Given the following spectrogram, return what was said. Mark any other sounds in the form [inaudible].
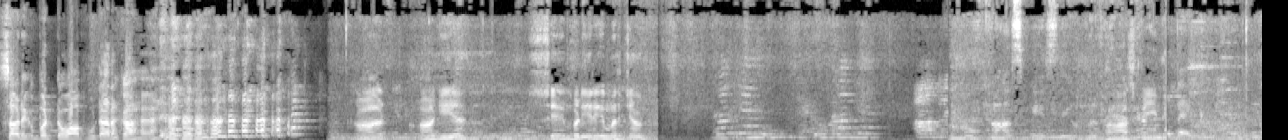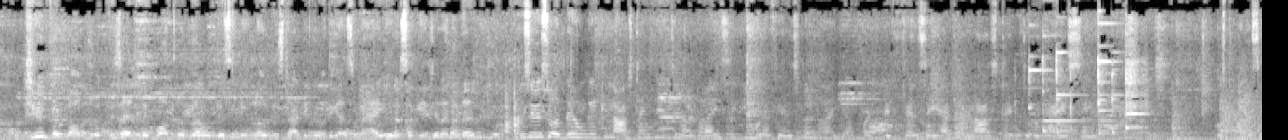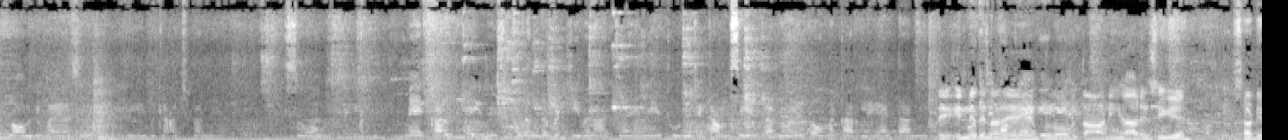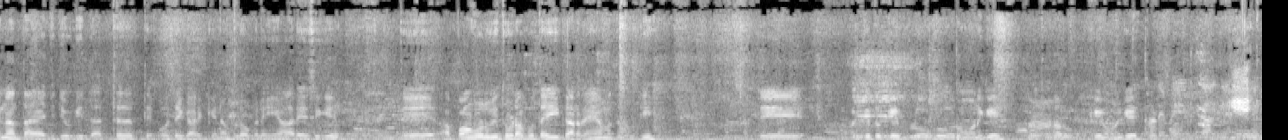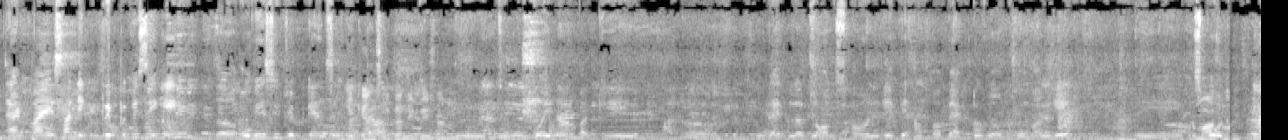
सड़क पर टोआ फूटा रखा है। और आ गई है सेम बड़ी है कि मिर्चा? फ्रांस फ्रांस जी ब्लॉग होते शायद मेरे बहुत बढ़िया होंगे। सो ब्लॉग की स्टार्टिंग हो रही है सो मैं आई हो सकी जलंधर। तुम भी सोचते होंगे कि लास्ट टाइम मैं जलंधर आई सी हूँ फिर जलंधर आई है बट डिफरेंस ये है कि लास्ट टाइम जो मैं आई सी उस बाद असं ब्लॉग नहीं पाया सो आज पाने सो ਮੈਂ ਕੱਲ ਵੀ ਆਈ ਹੋਈ ਸੀ ਜਲੰਧਰ ਬਟ ਜੀਵਨ ਅੱਜ ਆਏ ਨੇ ਥੋੜੇ ਜਿਹੇ ਕੰਮ ਸੀ ਕਰਨ ਵਾਲੇ ਤਾਂ ਉਹ ਮੈਂ ਕਰ ਲਿਆ ਡਨ ਤੇ ਇੰਨੇ ਦਿਨਾਂ ਦੇ ਬਲੌਗ ਤਾਂ ਨਹੀਂ ਆ ਰਹੇ ਸੀਗੇ। ਸਾਡੇ ਨਾਲ ਤਾਇਆ ਜੀ ਦੀ ਹੋ ਗਈ ਡੈਥ ਤੇ ਉਹਦੇ ਕਰਕੇ ਨਾ ਬਲੌਗ ਨਹੀਂ ਆ ਰਹੇ ਸੀਗੇ। ਤੇ ਆਪਾਂ ਹੁਣ ਵੀ ਥੋੜਾ ਬਹੁਤਾ ਹੀ ਕਰ ਰਹੇ ਹਾਂ ਮਤਲਬ ਕਿ ਤੇ ਅੱਗੇ ਤੋਂ ਅੱਗੇ ਬਲੌਗ ਹੋਰ ਆਉਣਗੇ ਪਰ ਥੋੜਾ ਰੁਕ ਕੇ ਆਉਣਗੇ। ਥੋੜੇ ਵੇਟ ਕਰਕੇ ਦੈਟ ਵਾਈ ਸਾਡੀ ਟ੍ਰਿਪ ਵੀ ਸੀਗੀ। ਅਹ ਉਹ ਵੀ ਅਸੀਂ ਟ੍ਰਿਪ ਕੈਨਸਲ ਕੀਤਾ। ਕੈਨਸਲ ਕਰਨੀ ਪਈ ਸਾਨੂੰ। ਚਲੋ ਕੋਈ ਨਾ ਬਾਕੀ ਰੈਗੂਲਰ ਵਲੌਗਸ ਆਉਣਗੇ ਤੇ ਆਪਾਂ ਬੈਕ ਟੂ ਵਰਕ ਹੋਵਾਂਗੇ। ਤੇ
